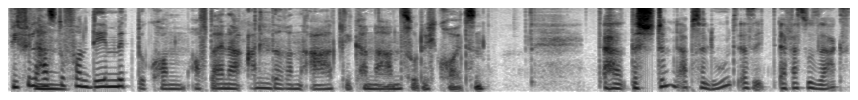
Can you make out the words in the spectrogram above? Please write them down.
Wie viel mhm. hast du von dem mitbekommen, auf deiner anderen Art, die Kanaren zu durchkreuzen? Ah, das stimmt absolut. Also, äh, was du sagst,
